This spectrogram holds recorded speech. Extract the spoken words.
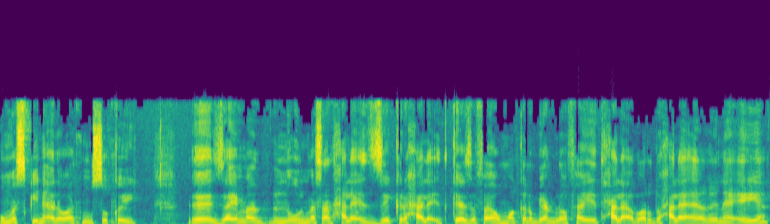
وماسكين أدوات موسيقية. آه، زي ما نقول مثلا حلقة ذكر حلقة كذا فهم كانوا بيعملوها في هيئة حلقة برضو حلقة غنائية.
